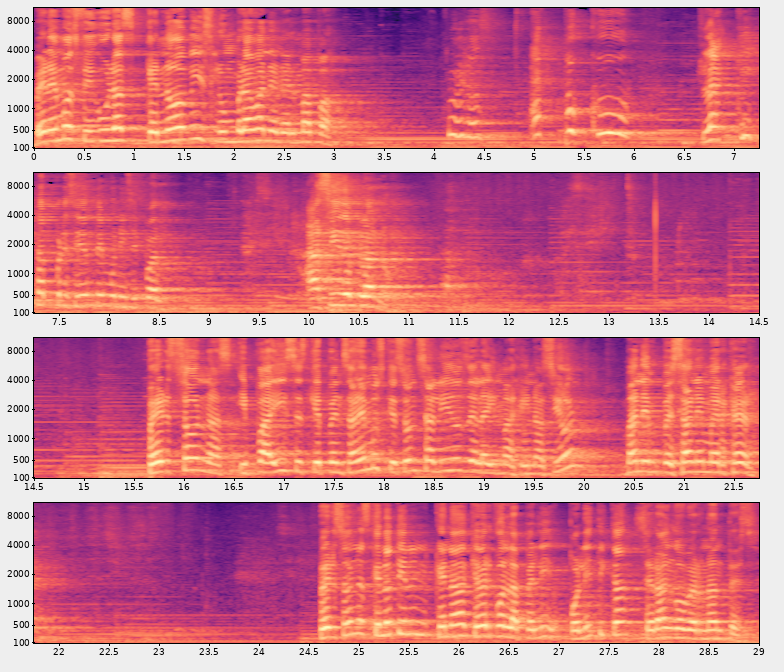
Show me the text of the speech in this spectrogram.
veremos figuras que no vislumbraban en el mapa. ¿a poco? La Kika, presidente municipal. Así de plano. Personas y países que pensaremos que son salidos de la imaginación van a empezar a emerger. Personas que no tienen que nada que ver con la política serán gobernantes.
